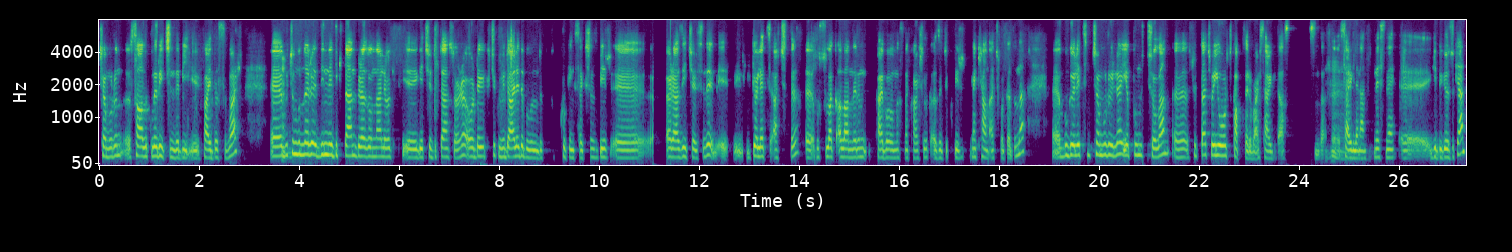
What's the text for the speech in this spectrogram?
çamurun e, sağlıkları için de bir e, faydası var. E, bütün bunları dinledikten, biraz onlarla vakit geçirdikten sonra orada küçük müdahalede bulunduk. Cooking Sections bir arazi içerisinde gölet açtı. bu sulak alanların kaybolmasına karşılık azıcık bir mekan açmak adına. bu göletin çamuruyla yapılmış olan sütlaç ve yoğurt kapları var sergide aslında. Hmm. sergilenen nesne gibi gözüken.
